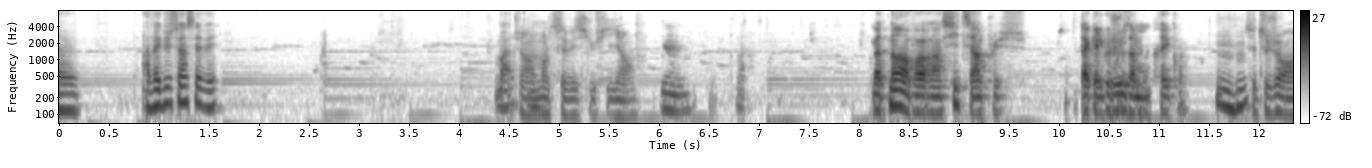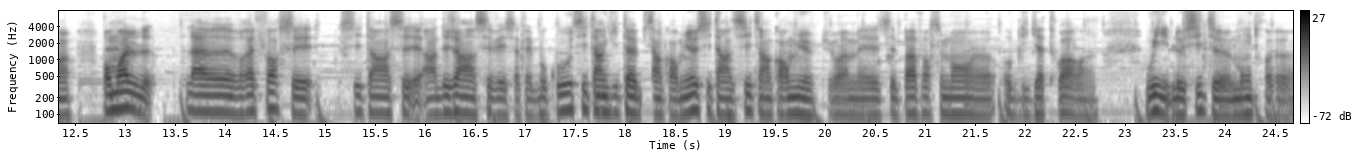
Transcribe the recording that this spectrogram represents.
euh, avec juste un CV. Voilà. Généralement, le CV suffit. hein. Hmm. Voilà. Maintenant, avoir un site, c'est un plus. T'as quelque Oui. chose à montrer, quoi. Mhm. C'est toujours. un- Pour moi, le- la vraie force, c'est si tu as un, déjà un CV, ça fait beaucoup. Si tu as un GitHub, c'est encore mieux. Si tu as un site, c'est encore mieux. Tu vois, mais c'est pas forcément euh, obligatoire. euh. Oui, le site euh, montre. euh,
